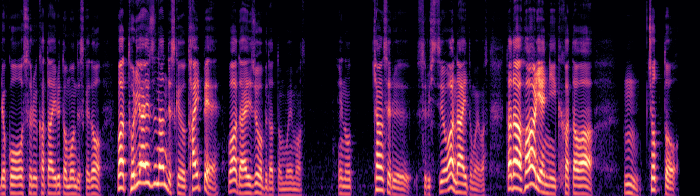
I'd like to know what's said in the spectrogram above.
旅行をする方いると思うんですけどまあとりあえずなんですけど台北は大丈夫だと思います。えのキャンセルする必要はないと思います。ただファーリエンに行く方はうんちょっと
